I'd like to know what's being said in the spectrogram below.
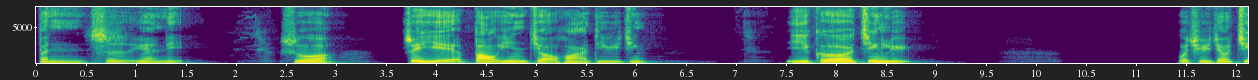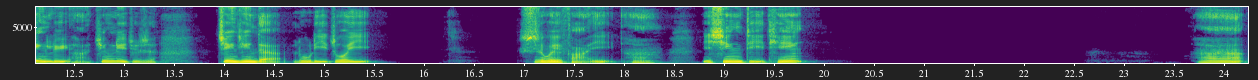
本是愿力，说罪业报应教化地狱经，一个禁律，过去叫禁律哈，禁律就是。静静的如理作意，是为法义啊！一心谛听啊！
